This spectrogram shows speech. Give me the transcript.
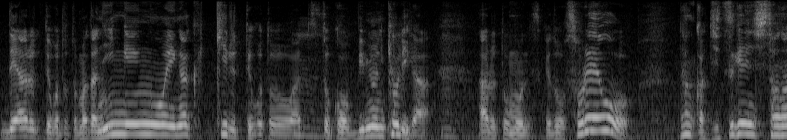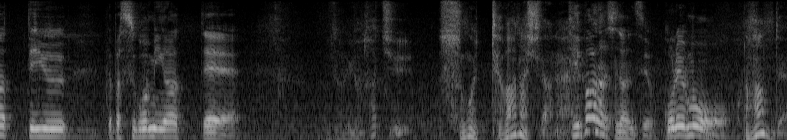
であるってこととまた人間を描きるってことはちょっとこう微妙に距離があると思うんですけどそれをなんか実現したなっていうやっぱ凄みがあって。いやだちすごい手放しだね。手放しなんですよ。これもなんで？う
